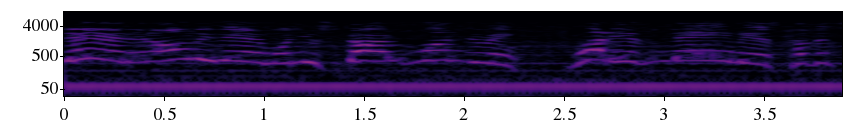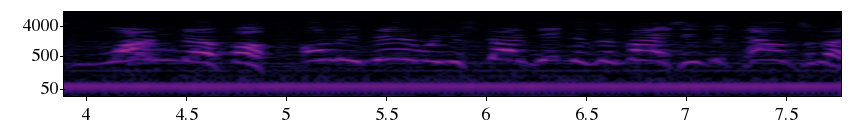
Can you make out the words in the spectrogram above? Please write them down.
Then and only then will you start wondering what his name is because it's wonderful. Only then will you start getting his advice. He's a counselor.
